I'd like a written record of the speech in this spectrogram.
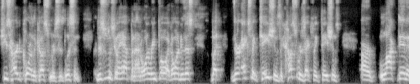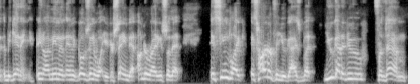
she's hardcore on the customer. Says, "Listen, this is what's going to happen. I don't want to repo. I don't want to do this." But their expectations, the customer's expectations, are locked in at the beginning. You know, what I mean, and, and it goes into what you're saying that underwriting, so that it seems like it's harder for you guys, but you got to do for them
